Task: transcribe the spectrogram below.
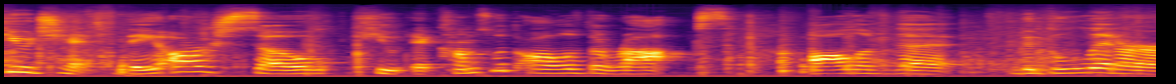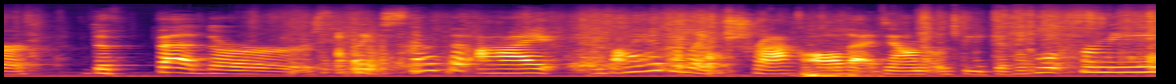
Huge hit. They are so cute. It comes with all of the rocks, all of the the glitter, the feathers, like stuff that I, if I had to like track all that down, it would be difficult for me.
